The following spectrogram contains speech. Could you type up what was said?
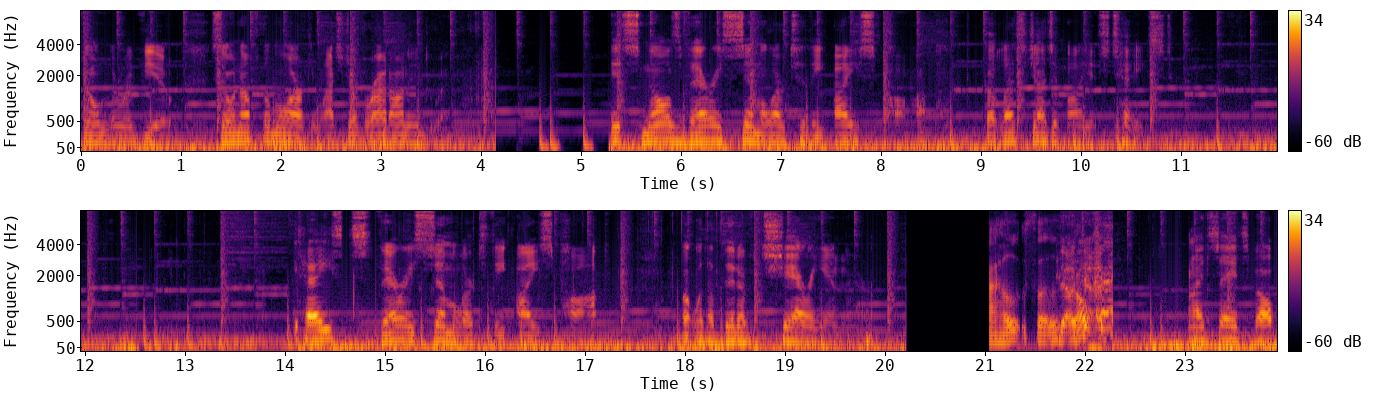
filmed the review. So enough of the malarkey, let's jump right on into it. It smells very similar to the ice pop, but let's judge it by its taste. It tastes very similar to the ice pop, but with a bit of cherry in there. I hope so. Okay. I'd say it's about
